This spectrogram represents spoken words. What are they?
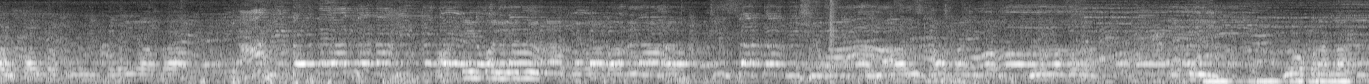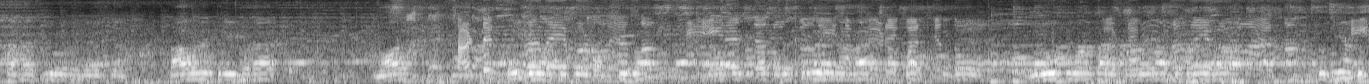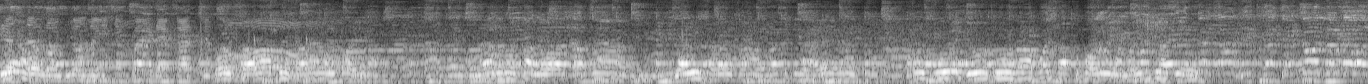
ਧੰਨ ਧੰਨ ਸਤਿਗੁਰੂ ਤੇਰੇ ਆਗਾ ਨਾਹੀ ਡੋਲਿਆ ਤੇ ਨਾਹੀ ਵਾਕਈ ਭਾਈ ਇਹ ਵੀ ਨਾ ਸੇਵਾਦਾਰੀ ਨਾ ਹੈ। ਜਿਸ ਸਾਡਾ ਵਿਸ਼ਵਾਸ ਨਾਲ ਹੀ ਸੰਗਤ ਜੋ ਮੰਗਣ ਇਤਰੀ ਜੋ ਉਪਰਾਲਾ ਕੀਤਾ ਹੈ ਪੂਰੇ ਦੇ ਵਿੱਚ। ਤਾਂ ਉਹਦੇ ਤਾਰੀਫ ਹੈ ਮਾਰ ਸਾਡੇ ਗੁਰਾਂ ਨੇ ਬਖਸ਼ੂਗਾ ਕਿਉਂਕਿ ਪਵਿੱਤਰ ਵੀ ਨਾ ਹੈ। ਆਪਾਂ ਕਿਤੇ ਗੁਰੂ ਕਮਾਂ ਦਾ ਖਾਣ ਵਾਸਤੇ ਬਣੇ ਹੋਇਆ ਹੋ ਜਾਂਦੀਆਂ ਹਨ ਬੜੇ ਉਹ ਸਾਰਾ ਤੇ ਸਾਰਿਆਂ ਦੇ ਭਾਈ, ਮੈਂ ਦਿਲੋਂ ਧੰਨਵਾਦ ਕਰਦੇ ਆ ਜੋ ਵੀ ਸਮੇਂ ਸਮਾਂ ਕੱਢ ਕੇ ਆਏ ਹਨ ਉਹ ਪੂਰੇ ਜੋਸ਼ ਨਾਲ ਆਪਾਂ ਛੱਤ ਪਾਉਣੀ ਆ ਮੜੀ ਵੀ ਅੱਜ ਇਹ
